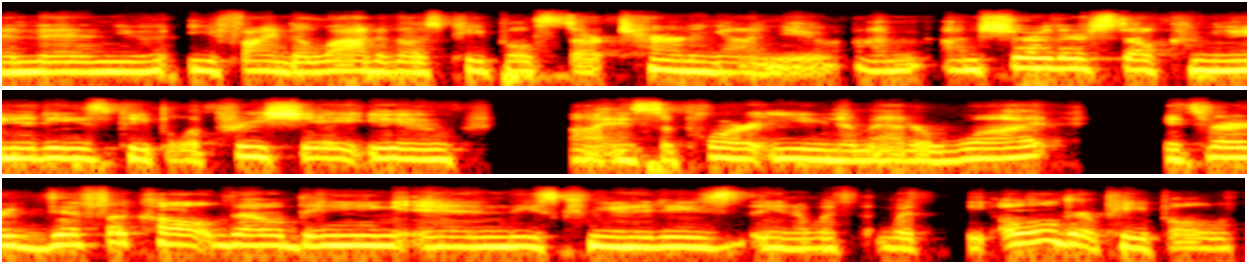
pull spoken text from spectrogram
and then you you find a lot of those people start turning on you. I'm I'm sure there's still communities people appreciate you uh, and support you no matter what. It's very difficult though being in these communities, you know, with with the older people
